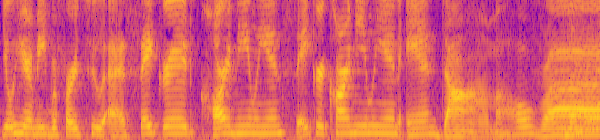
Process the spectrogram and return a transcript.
You'll hear me referred to as Sacred, Carnelian, Sacred Carnelian, and Dom. All right.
